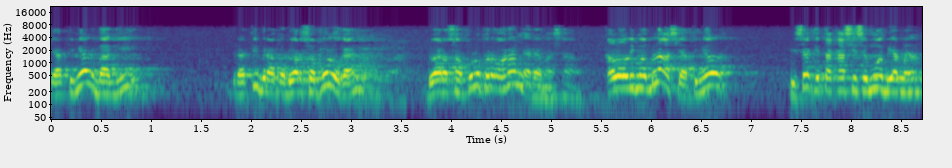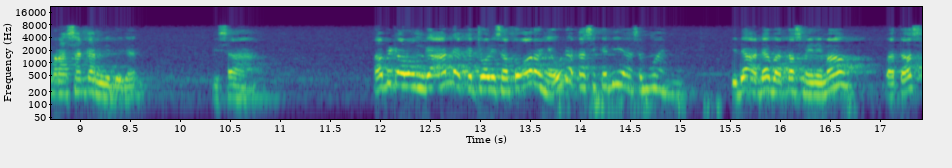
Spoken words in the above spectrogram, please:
Ya tinggal bagi berarti berapa? 210 kan? 210 per orang nggak ada masalah. Kalau 15 ya tinggal bisa kita kasih semua biar merasakan gitu kan. Bisa. Tapi kalau nggak ada kecuali satu orang ya udah kasih ke dia semuanya. Tidak ada batas minimal, batas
